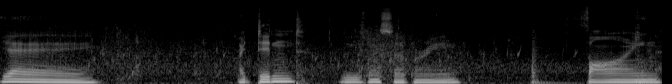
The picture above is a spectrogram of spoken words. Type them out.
Yay. I didn't lose my submarine. Fine.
